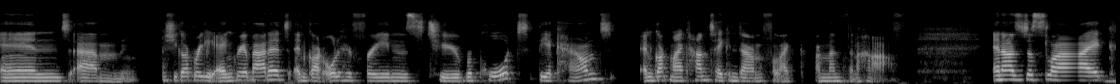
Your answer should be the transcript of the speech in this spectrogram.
and um, she got really angry about it and got all her friends to report the account and got my account taken down for like a month and a half. And I was just like,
